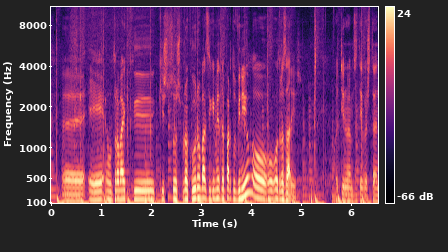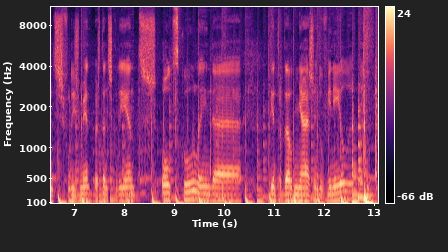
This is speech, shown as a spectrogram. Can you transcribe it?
Uh, é um trabalho que, que as pessoas procuram, basicamente, a parte do vinil ou, ou outras áreas? Continuamos a ter bastantes, felizmente, bastantes clientes old school, ainda dentro da linhagem do vinil. Do vinil.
